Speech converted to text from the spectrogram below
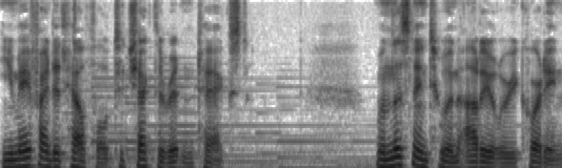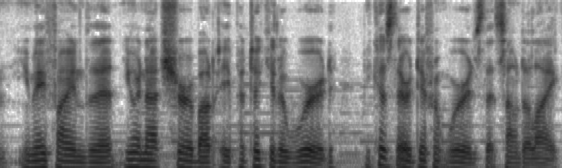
you may find it helpful to check the written text. When listening to an audio recording, you may find that you are not sure about a particular word because there are different words that sound alike.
